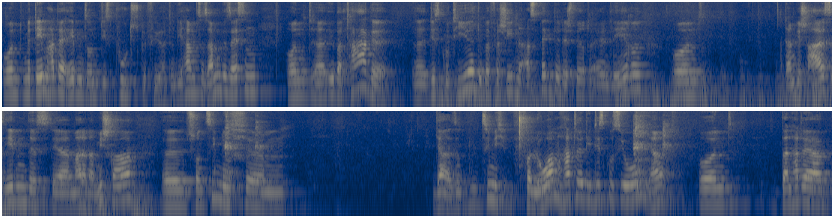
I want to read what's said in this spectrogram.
und mit dem hat er eben so einen Disput geführt. Und die haben zusammengesessen und äh, über Tage äh, diskutiert, über verschiedene Aspekte der spirituellen Lehre. Und dann geschah es eben, dass der Madana Mishra äh, schon ziemlich, ähm, ja, so ziemlich verloren hatte, die Diskussion. Ja? Und dann hat er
